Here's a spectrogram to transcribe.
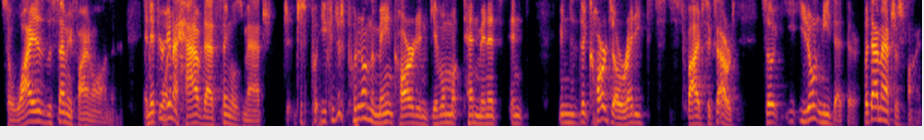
So why is the semifinal on there? And if you're going to have that singles match, just put you can just put it on the main card and give them 10 minutes. And I mean, the card's already five, six hours. So you don't need that there. But that match was fine.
